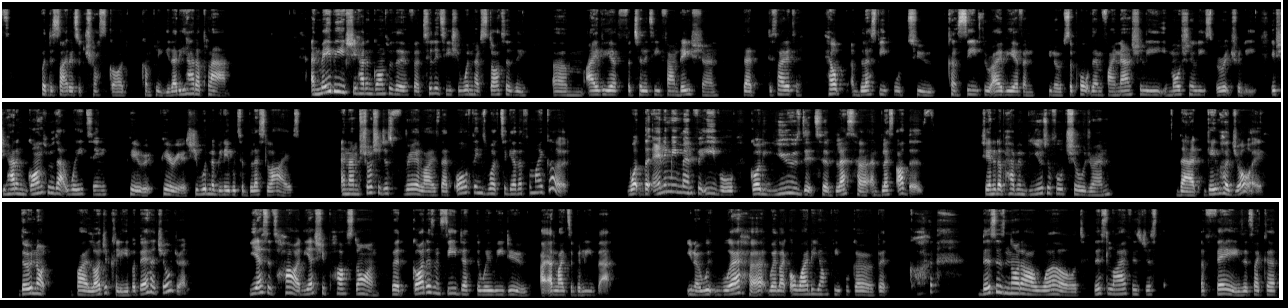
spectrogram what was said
but decided to trust God completely, that he had a plan. And maybe if she hadn't gone through the infertility, she wouldn't have started the um, IVF Fertility Foundation that decided to help and bless people to conceive through IVF and you know support them financially, emotionally, spiritually. If she hadn't gone through that waiting period, period, she wouldn't have been able to bless lives. And I'm sure she just realized that all things work together for my good. What the enemy meant for evil, God used it to bless her and bless others. She ended up having beautiful children that gave her joy, though not biologically, but they're her children. Yes, it's hard. Yes, she passed on, but God doesn't see death the way we do. I, would like to believe that. You know, we, we're hurt. We're like, oh, why do young people go? But God, this is not our world. This life is just a phase. It's like a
